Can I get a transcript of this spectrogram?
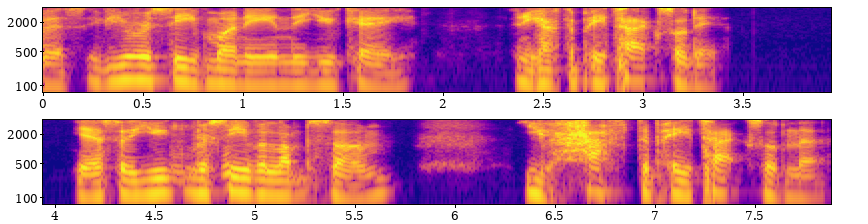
US, if you receive money in the UK and you have to pay tax on it, yeah, so you Mhm. receive a lump sum, you have to pay tax on that.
